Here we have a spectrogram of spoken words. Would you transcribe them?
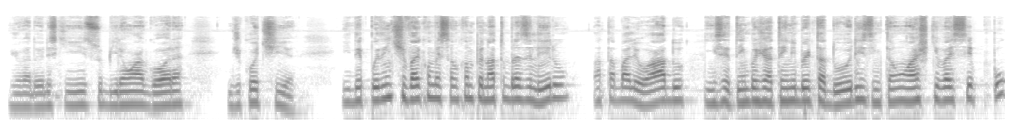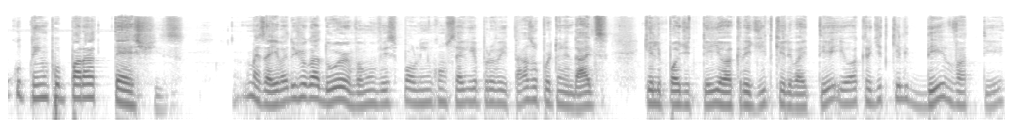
Jogadores que subiram agora de Cotia. E depois a gente vai começar o Campeonato Brasileiro atabalhoado. Em setembro já tem Libertadores, então acho que vai ser pouco tempo para testes. Mas aí vai do jogador, vamos ver se o Paulinho consegue aproveitar as oportunidades que ele pode ter, eu acredito que ele vai ter, eu acredito que ele deva ter,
